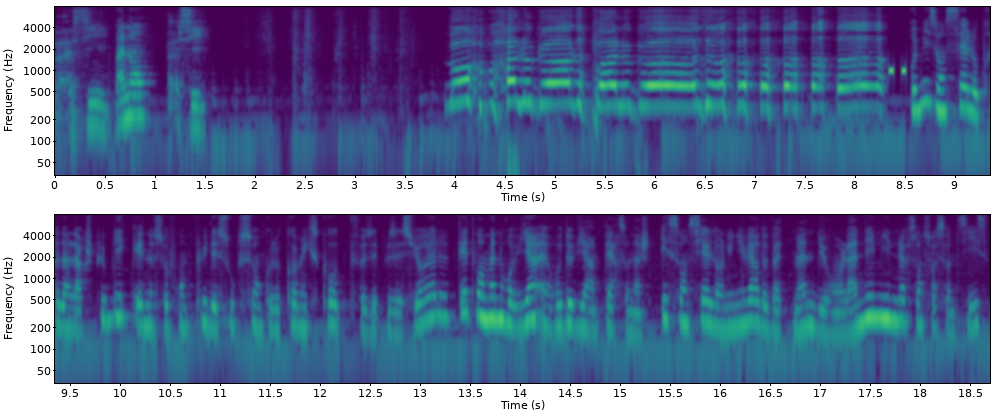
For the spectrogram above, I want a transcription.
Bah si. Bah non. Bah si. Non, pas le god Pas le god Remise en selle auprès d'un large public et ne s'offrant plus des soupçons que le Comics Code faisait peser sur elle, Catwoman revient et redevient un personnage essentiel dans l'univers de Batman durant l'année 1966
